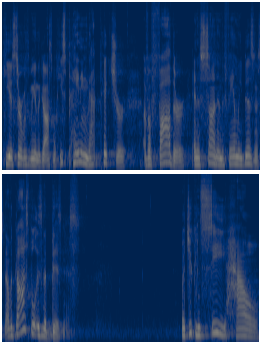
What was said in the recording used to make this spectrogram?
he has served with me in the gospel, he's painting that picture of a father and a son in the family business. Now, the gospel isn't a business, but you can see how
